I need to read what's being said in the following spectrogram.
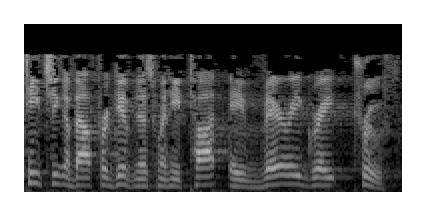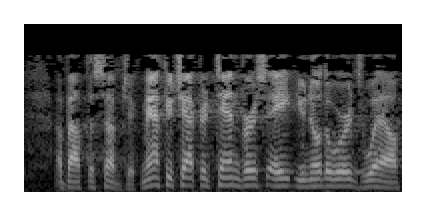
teaching about forgiveness when he taught a very great truth about the subject. Matthew chapter 10 verse 8, you know the words well.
